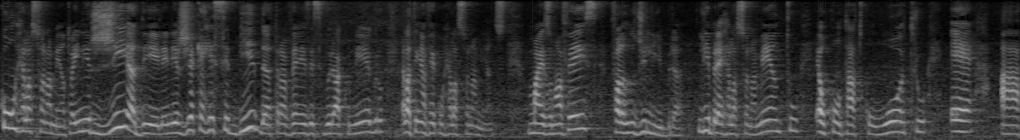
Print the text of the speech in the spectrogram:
com o relacionamento. A energia dele, a energia que é recebida através desse buraco negro, ela tem a ver com relacionamentos. Mais uma vez, falando de Libra. Libra é relacionamento, é o contato com o outro, é a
